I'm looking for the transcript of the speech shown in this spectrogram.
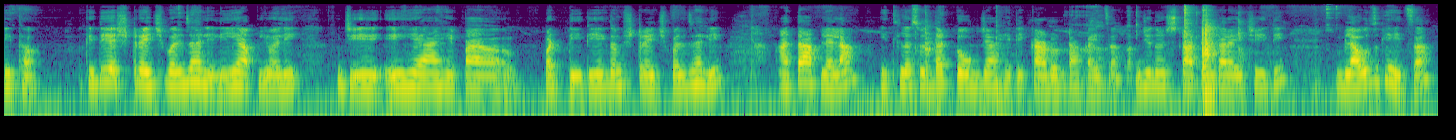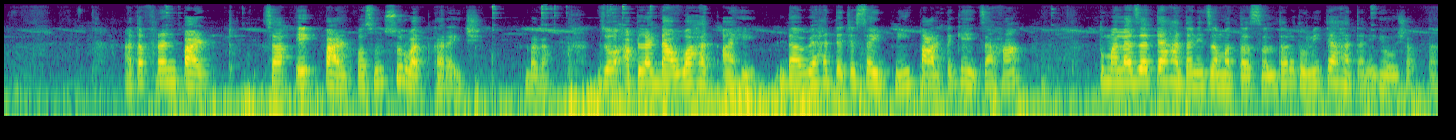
इथं. किती स्ट्रेचबल झालेली ही आपलीवाली जी हे आहे पा पट्टी ती एकदम स्ट्रेचबल झाली. आता आपल्याला इथलं सुद्धा टोक जे आहे ते काढून टाकायचं. जिथून स्टार्टिंग करायची ती ब्लाऊज घ्यायचा. आता फ्रंट पार्टचा एक पार्टपासून सुरुवात करायची. बघा जो आपला डावा हात आहे डाव्या हाताच्या साईडनी पार्ट घ्यायचा हा. तुम्हाला जर त्या हाताने जमत असेल तर तुम्ही त्या हाताने घेऊ शकता.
